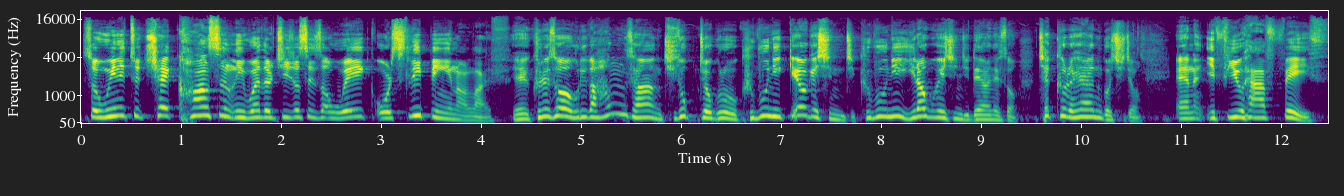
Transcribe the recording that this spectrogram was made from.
So we need to check constantly whether Jesus is awake or sleeping in our life. 예, 그래서 우리가 항상 지속적으로 그분이 깨어 계신지, 그분이 일하고 계신지 내 안에서 체크를 해야 하는 것이죠. And if you have faith,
